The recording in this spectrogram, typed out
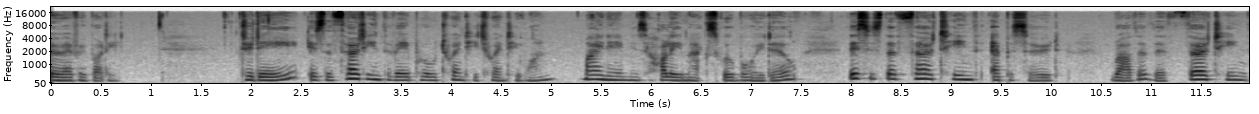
everybody. Today is the 13th of April 2021. My name is Holly Maxwell Boydell. This is the 13th episode, rather, the 13th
